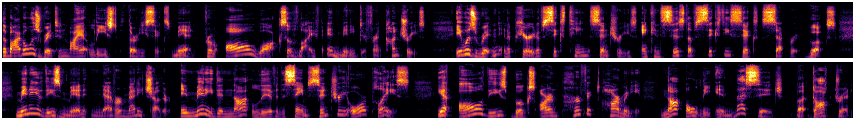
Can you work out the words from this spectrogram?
The Bible was written by at least 36 men from all walks of life and many different countries. It was written in a period of 16 centuries and consists of 66 separate books. Many of these men never met each other, and many did not live in the same century or place. Yet all these books are in perfect harmony, not only in message, but doctrine.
